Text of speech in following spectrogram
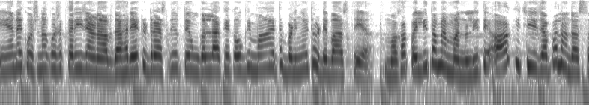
ਇਹਨੇ ਕੁਛ ਨਾ ਕੁਛ ਕਰੀ ਜਾਣਾ ਆਪਦਾ, ਹਰੇਕ ਡਰੈਸ ਦੇ ਉੱਤੇ ਉਂਗਲ ਲਾ ਕੇ ਕਹੂਗੀ, ਮਾਂ, ਇਹ ਤਾਂ ਬਣੀਆਂ ਹੀ ਤੁਹਾਡੇ ਵਾਸਤੇ ਆ। ਮੈਂ ਕਿਹਾ, ਪਹਿਲੀ ਤਾਂ ਮੈਂ ਮੰਨ ਲਈ ਤੇ ਆਹ ਕੀ ਚੀਜ਼ ਆ ਭਲਾ ਦੱਸ?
